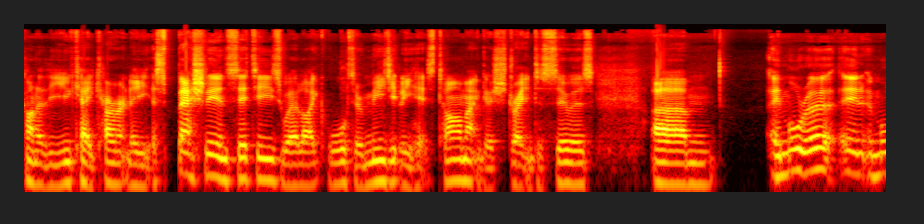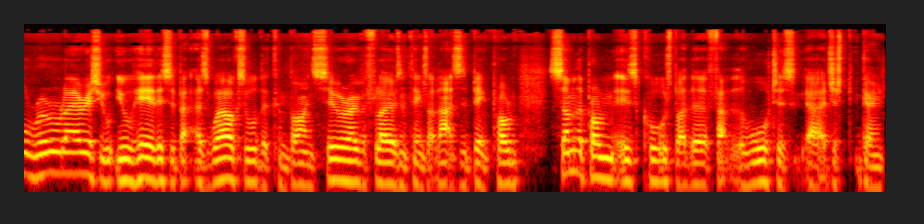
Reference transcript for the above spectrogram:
kind of the UK currently, especially in cities where like water immediately hits tarmac and goes straight into sewers. Um, in more in, more rural areas, you'll, you'll hear this about as well because all the combined sewer overflows and things like that is a big problem. Some of the problem is caused by the fact that the water's uh, just going.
